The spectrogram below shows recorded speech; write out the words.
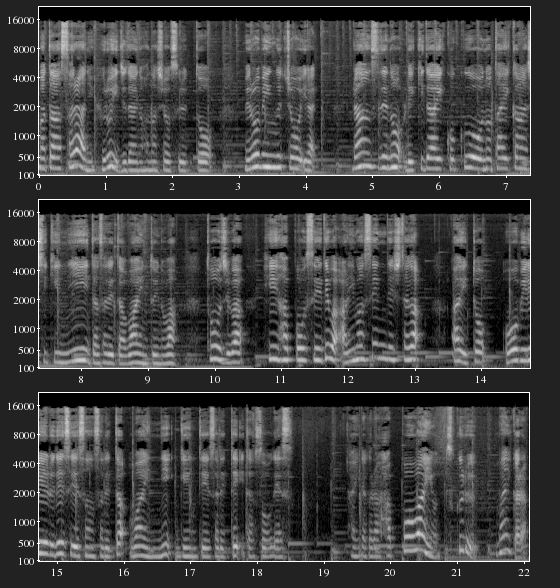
またさらに古い時代の話をするとメロビング朝以来ランスでの歴代国王の戴冠式に出されたワインというのは当時は非発泡性ではありませんでしたが愛とオービレールで生産されたワインに限定されていたそうです。はい、だから発泡ワインを作る前から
